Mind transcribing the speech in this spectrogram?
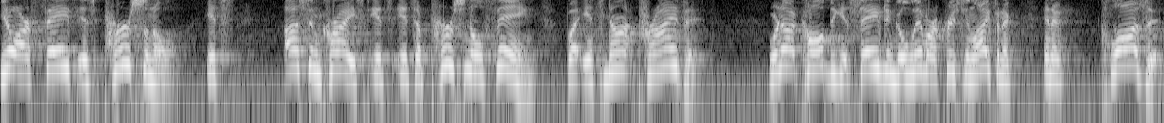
You know, our faith is personal. It's us and Christ. It's, it's a personal thing, but it's not private. We're not called to get saved and go live our Christian life in a, in a closet,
